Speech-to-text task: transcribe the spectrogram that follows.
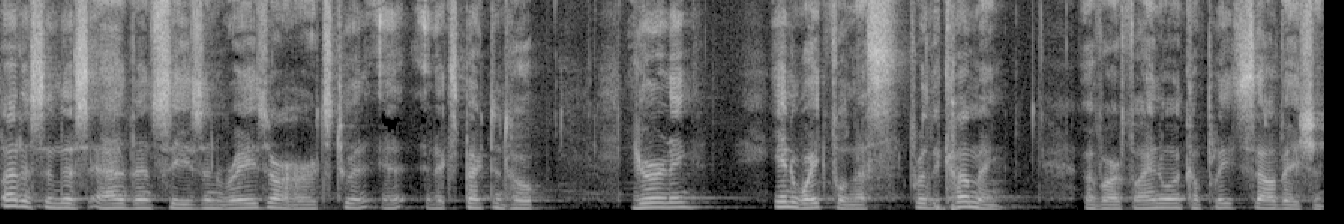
Let us in this Advent season raise our hearts to an, an expectant hope, yearning in wakefulness for the coming of our final and complete salvation,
